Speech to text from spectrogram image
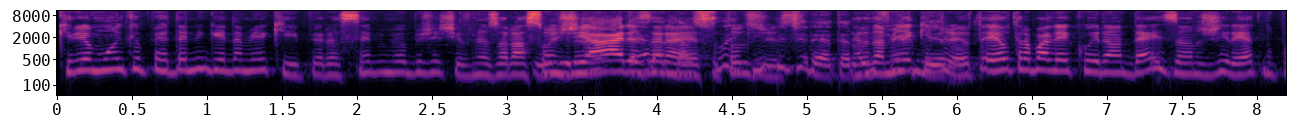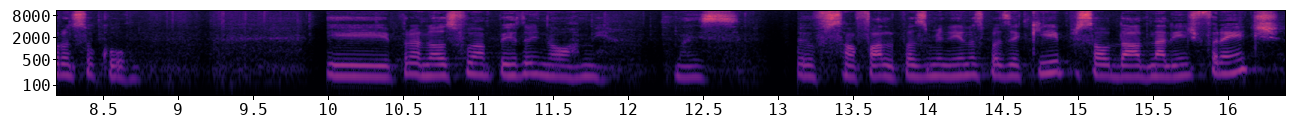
Queria muito que eu perdesse ninguém da minha equipe, era sempre o meu objetivo. Minhas orações diárias era, era essa, todos os dias. Direta, era, era da minha equipe direta. Eu, eu trabalhei com o Irã 10 anos direto no pronto-socorro. E para nós foi uma perda enorme. Mas eu só falo para as meninas, para as equipes, soldado na linha de frente,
